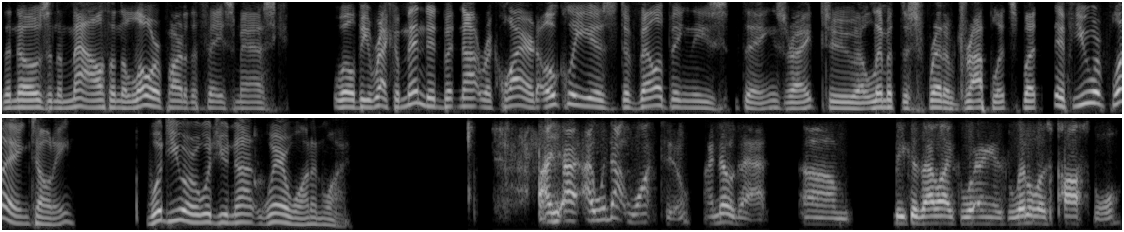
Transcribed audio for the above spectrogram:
the nose and the mouth on the lower part of the face mask will be recommended but not required. Oakley is developing these things, right, to uh, limit the spread of droplets. But if you were playing, Tony, would you or would you not wear one and why? I, I, I would not want to. I know that um, because I like wearing as little as possible.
